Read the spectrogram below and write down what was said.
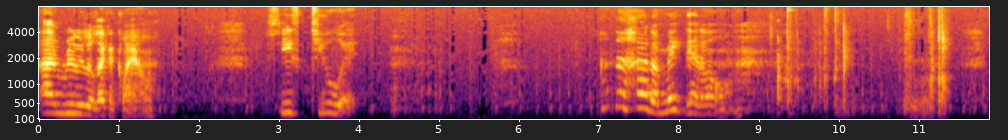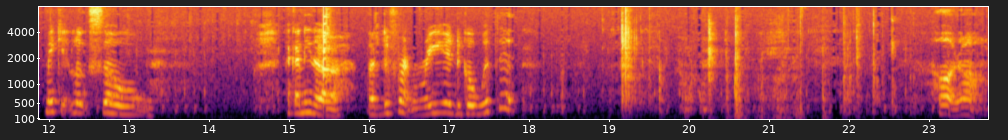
I really look like a clown. She's cute. I don't know how to make that um make it look so like I need a a different red to go with it. Hold on.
